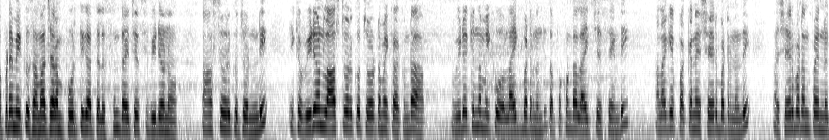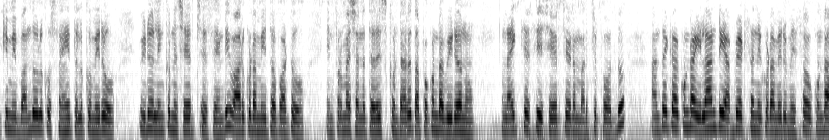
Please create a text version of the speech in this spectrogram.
అప్పుడే మీకు సమాచారం పూర్తిగా తెలుస్తుంది. దయచేసి వీడియోను లాస్ట్ వరకు చూడండి. ఇక వీడియోను లాస్ట్ వరకు చూడటమే కాకుండా వీడియో కింద మీకు లైక్ బటన్ ఉంది. తప్పకుండా లైక్ చేసేయండి. అలాగే పక్కనే షేర్ బటన్ ఉంది. ఆ షేర్ బటన్ పైన నొక్కి మీ బంధువులకు స్నేహితులకు మీరు వీడియో లింక్ను షేర్ చేసేయండి. వారు కూడా మీతో పాటు ఇన్ఫర్మేషన్ తెలుసుకుంటారు. తప్పకుండా వీడియోను లైక్ చేసి షేర్ చేయడం మర్చిపోవద్దు. అంతేకాకుండా ఇలాంటి అప్డేట్స్ అన్ని కూడా మీరు మిస్ అవ్వకుండా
